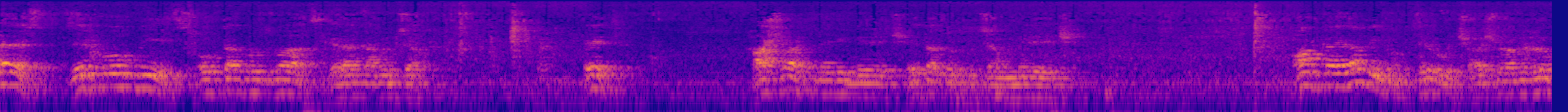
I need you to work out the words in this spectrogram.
ըստ ձեր կողմից օգտագործված գրականությամբ այդ հաշվարկների մեջ, հետազոտության մեջ անկայա լինում, թե ոչ հաշվառելով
